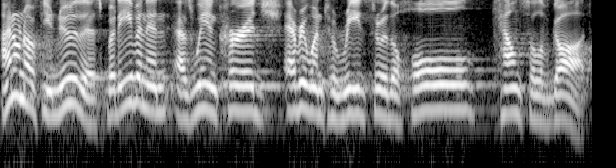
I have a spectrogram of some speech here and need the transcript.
I don't know if you knew this, but even in, as we encourage everyone to read through the whole counsel of God,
